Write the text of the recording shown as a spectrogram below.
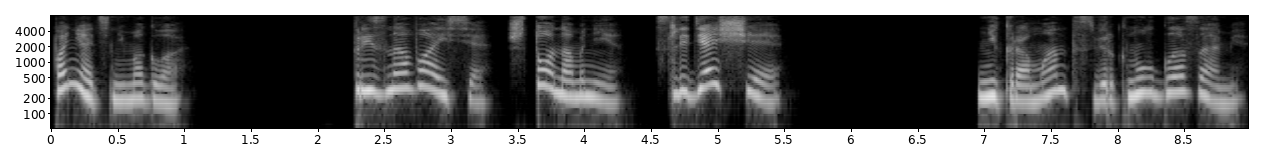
Понять не могла. «Признавайся, что на мне? Следящее?» Некромант сверкнул глазами,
